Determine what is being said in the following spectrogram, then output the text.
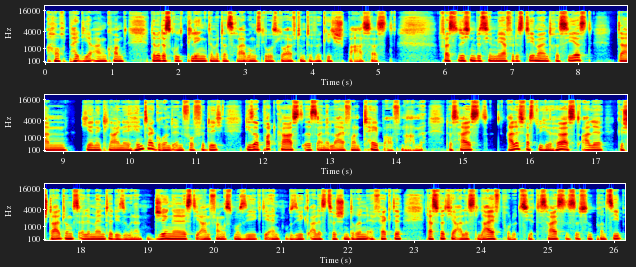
auch bei dir ankommt, damit das gut klingt, damit das reibungslos läuft und du wirklich Spaß hast. Falls du dich ein bisschen mehr für das Thema interessierst, dann hier eine kleine Hintergrundinfo für dich. Dieser Podcast ist eine Live-on-Tape-Aufnahme. Das heißt, alles, was du hier hörst, alle Gestaltungselemente, die sogenannten Jingles, die Anfangsmusik, die Endmusik, alles zwischendrin, Effekte, das wird hier alles live produziert. Das heißt, es ist im Prinzip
